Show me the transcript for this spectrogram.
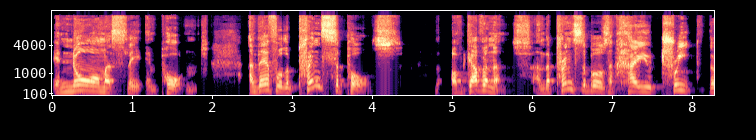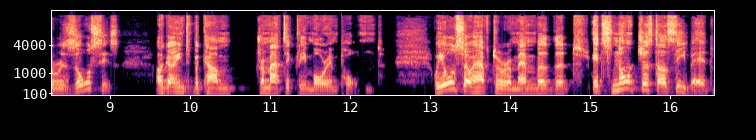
enormously important. And therefore, the principles of governance and the principles of how you treat the resources are going to become dramatically more important. We also have to remember that it's not just our seabed,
